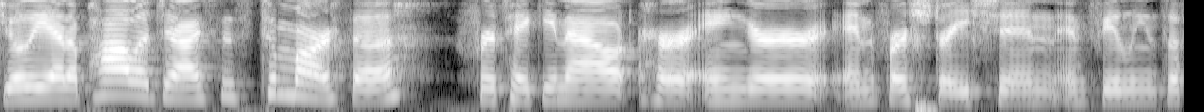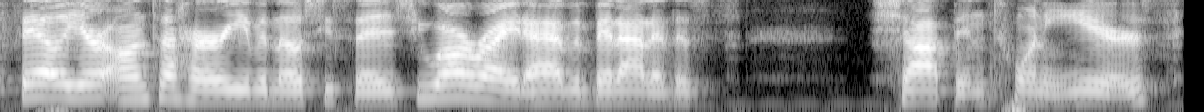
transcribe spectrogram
Juliette apologizes to Martha for taking out her anger and frustration and feelings of failure onto her, even though she says, You are right, I haven't been out of this shop in 20 years.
